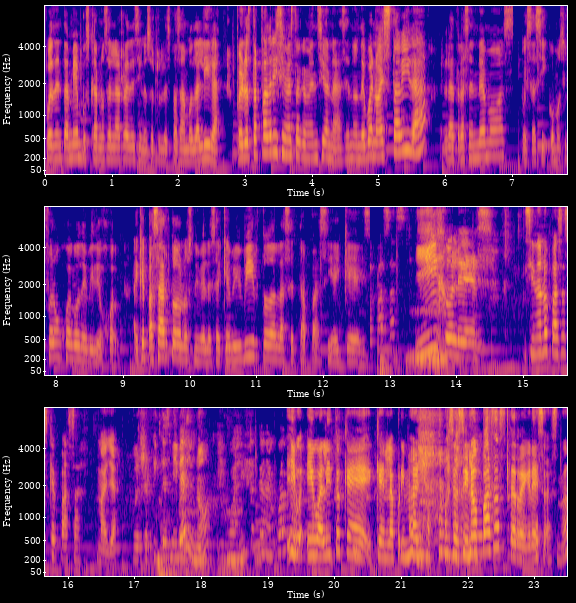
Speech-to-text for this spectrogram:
pueden también buscarnos en las redes y nosotros les pasamos la liga. Pero está padrísimo esto que mencionas, en donde bueno, esta vida la trascendemos pues así, como si fuera un juego de videojuego. Hay que pasar todos los niveles, hay que vivir todas las etapas y hay que... ¿Lo pasas? ¡Híjoles! Si no lo pasas, ¿qué pasa, Maya? Pues repites nivel, ¿no? Igualito que en el juego. Igu- igualito que, que en la primaria. O sea, si no pasas, te regresas, ¿no?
